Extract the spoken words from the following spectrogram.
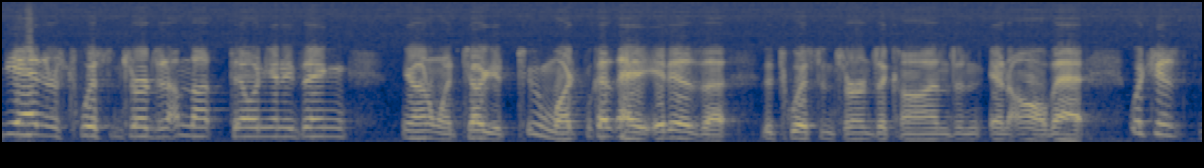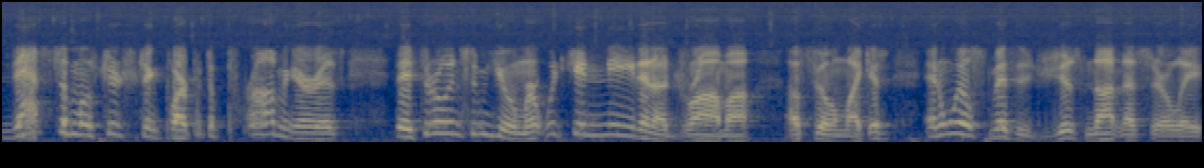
yeah, there's twists and turns, and I'm not telling you anything. You know, I don't want to tell you too much because hey, it is uh, the twists and turns of cons and and all that, which is that's the most interesting part. But the problem here is they threw in some humor, which you need in a drama, a film like this. And Will Smith is just not necessarily,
